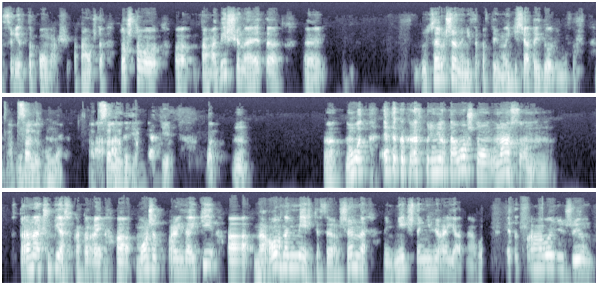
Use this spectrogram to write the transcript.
средства помощи. Потому что то, что там обещано, это ну, совершенно несопоставимо, и десятой доли. Абсолютно. А, Абсолютно. Вот. Ну, а, ну вот это как раз пример того, что у нас страна чудес, в которой а, может произойти а, на ровном месте совершенно нечто невероятное. Вот этот правовой режим,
